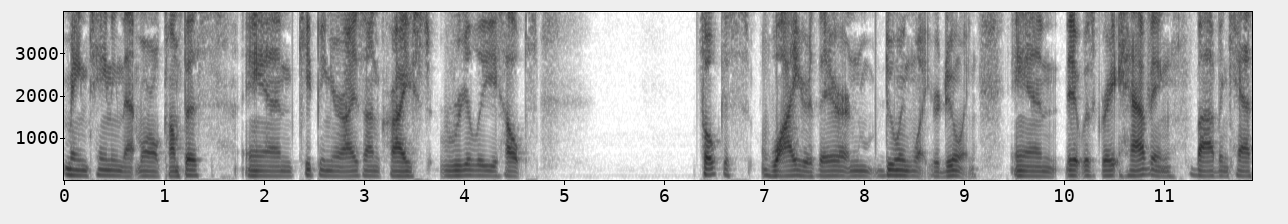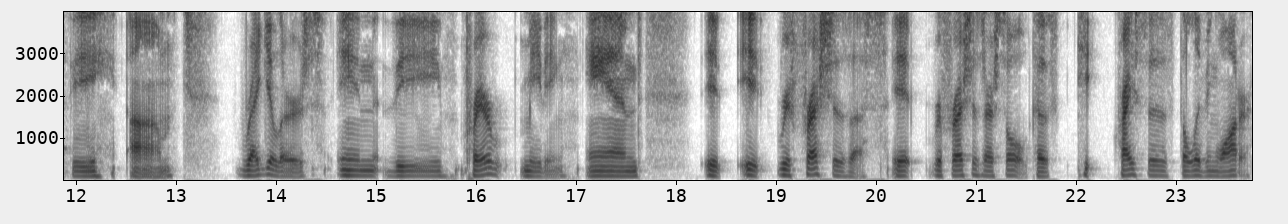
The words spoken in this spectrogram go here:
maintaining that moral compass and keeping your eyes on Christ really helps focus why you're there and doing what you're doing. And it was great having Bob and Kathy um, regulars in the prayer meeting. And it it refreshes us. It refreshes our soul because christ is the living water.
